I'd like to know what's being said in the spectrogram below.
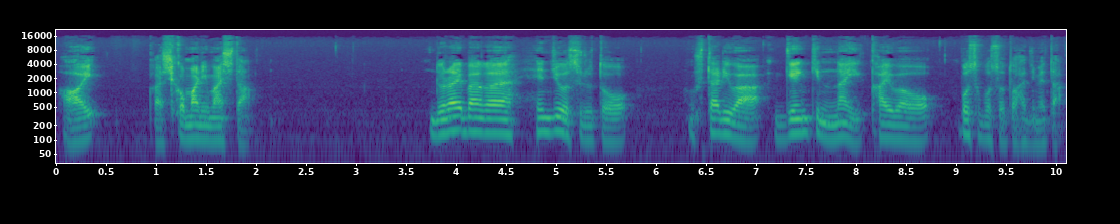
はい。かしこまりました。ドライバーが返事をすると二人は元気のない会話をボソボソと始めた。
